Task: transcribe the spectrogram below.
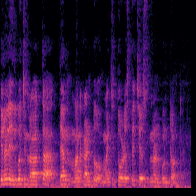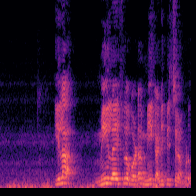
పిల్లలు ఎదిగొచ్చిన తర్వాత దెన్ మనకంటూ ఒక మంచి తోడొస్తే చేస్తుందని అనుకుంటూ ఉంటారు. ఇలా మీ లైఫ్లో కూడా మీకు అనిపించినప్పుడు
